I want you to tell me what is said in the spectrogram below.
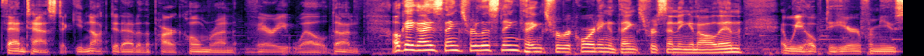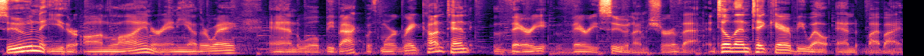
fantastic. You knocked it out of the park. Home run. Very well done. Okay, guys, thanks for listening. Thanks for recording and thanks for sending it all in. We hope to hear from you soon, either online or any other way. And we'll be back with more great content very, very soon. I'm sure of that. Until then, take care, be well, and bye bye.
